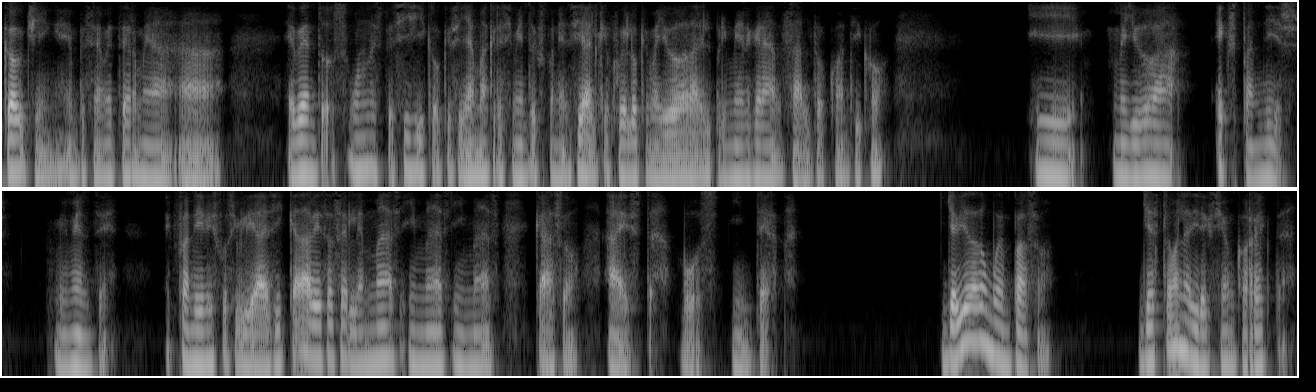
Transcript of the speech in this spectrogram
coaching, empecé a meterme a, a eventos, uno específico que se llama crecimiento exponencial, que fue lo que me ayudó a dar el primer gran salto cuántico y me ayudó a expandir mi mente, expandir mis posibilidades y cada vez hacerle más y más y más caso a esta voz interna. Ya había dado un buen paso, ya estaba en la dirección correcta,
